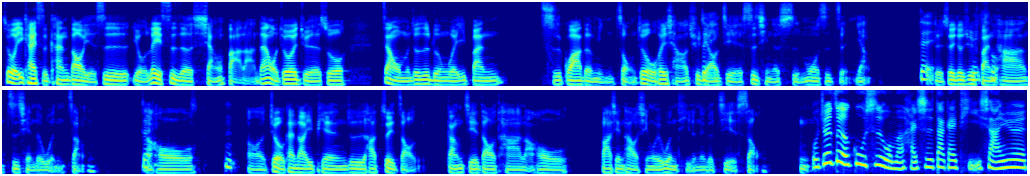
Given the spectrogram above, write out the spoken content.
所以我一开始看到也是有类似的想法啦，但我就会觉得说，这样我们就是沦为一般吃瓜的民众，就我会想要去了解事情的始末是怎样。对对，所以就去翻他之前的文章，然后嗯呃，就有看到一篇就是他最早刚接到他，然后发现他有行为问题的那个介绍。我觉得这个故事我们还是大概提一下，因为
